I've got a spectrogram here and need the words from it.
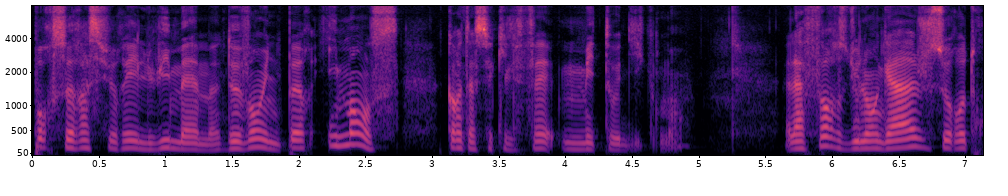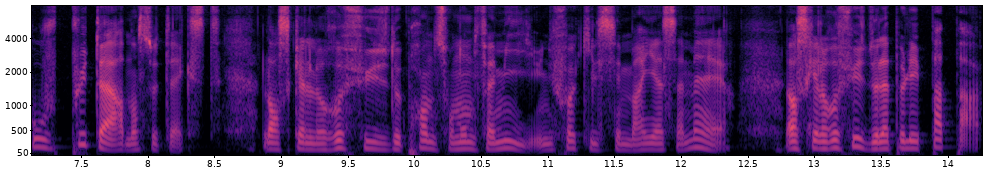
pour se rassurer lui-même devant une peur immense quant à ce qu'il fait méthodiquement. La force du langage se retrouve plus tard dans ce texte, lorsqu'elle refuse de prendre son nom de famille une fois qu'il s'est marié à sa mère, lorsqu'elle refuse de l'appeler papa,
